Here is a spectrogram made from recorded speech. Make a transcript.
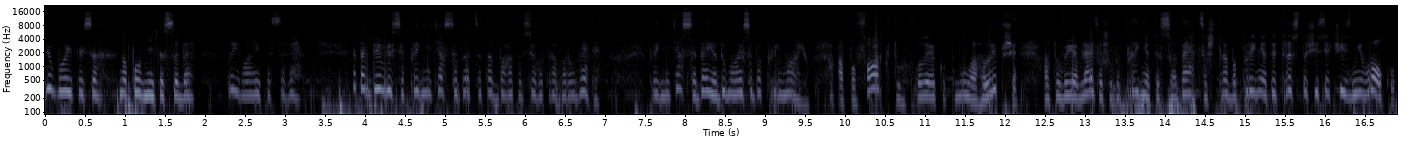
любуйтеся, наповнюйте себе, приймайте себе. Я так дивлюся, прийняття себе це так багато всього треба робити. Прийняття себе, я думала, я себе приймаю. А по факту, коли я копнула глибше, а то виявляється, щоб прийняти себе, це ж треба прийняти 366 днів року.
